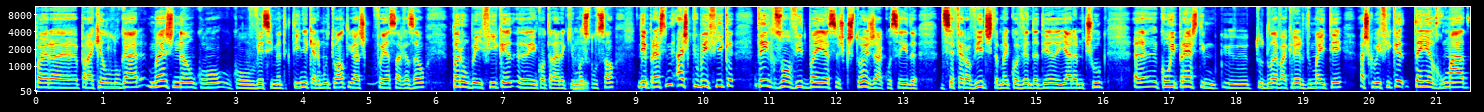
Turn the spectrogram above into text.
para, para aquele lugar, mas não com, com o vencimento que tinha, que era muito alto, e eu acho que foi essa a razão para o Benfica uh, encontrar aqui uma uhum. solução de empréstimo. Acho que o Benfica tem resolvido bem essas questões, já com a saída de Seferovic, também com a venda de Yaramchuk, uh, com o empréstimo que tudo leva a crer de Meite, acho que o Benfica tem arrumado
